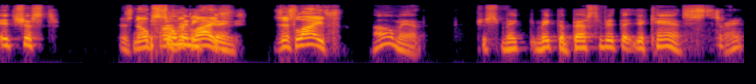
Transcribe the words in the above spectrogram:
it's just There's no there's perfect so many life. things. Just life. Oh man, just make make the best of it that you can, So, right?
